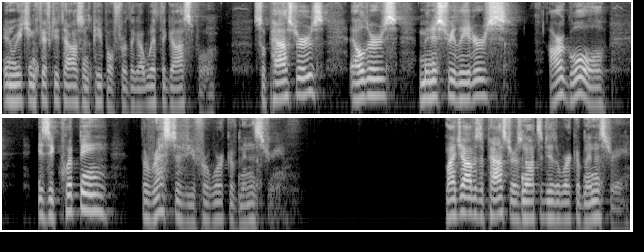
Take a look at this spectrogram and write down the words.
and reaching 50,000 people for the, with the gospel. So, pastors, elders, ministry leaders, our goal is equipping the rest of you for work of ministry. My job as a pastor is not to do the work of ministry.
